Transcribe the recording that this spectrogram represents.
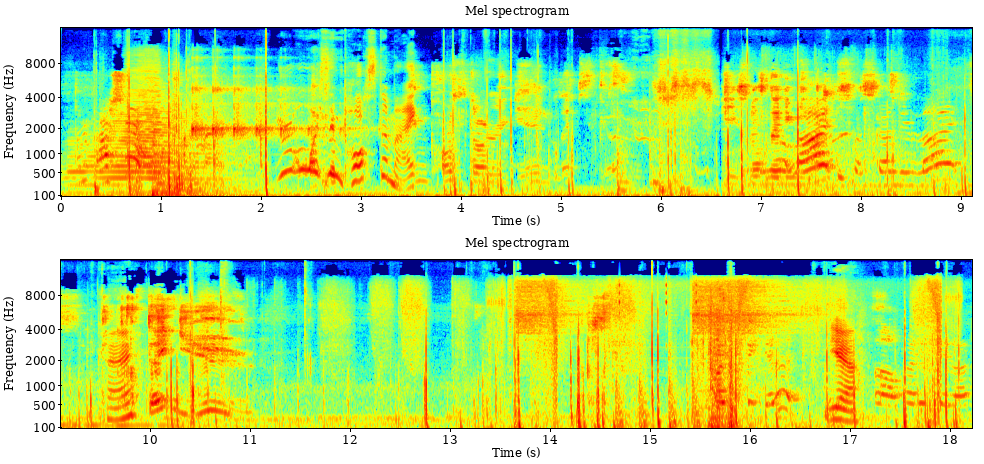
Uh, oh, Actually, You're always imposter, mate. Imposter again. Let's go. He's not letting me. lights. Let's go and do lights. Okay. Dang you. Yeah. Oh, I didn't see that.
